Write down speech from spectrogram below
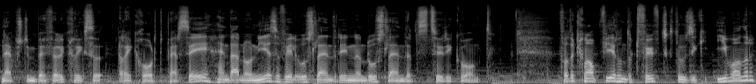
Neben dem Bevölkerungsrekord per se haben auch noch nie so viele Ausländerinnen und Ausländer in Zürich gewohnt. Von den knapp 450.000 Einwohnern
